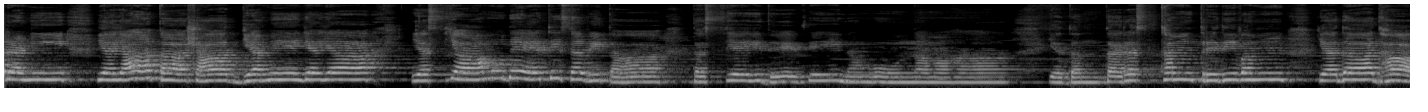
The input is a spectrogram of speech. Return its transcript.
धरणी ययाकाशाद्यमे यया यस्यामुदेति सविता तस्यै देव्यै नमो नमः। यदन्तरस्थं त्रिदिवं यदाधारोऽन्तरिक्षकः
